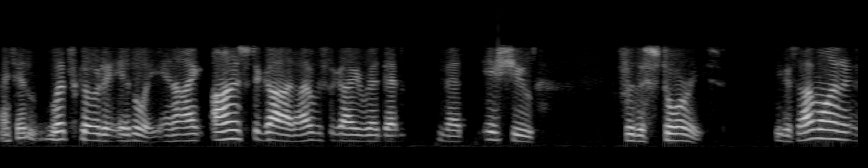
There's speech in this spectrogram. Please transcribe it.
I said, "Let's go to Italy." And I, honest to God, I was the guy who read that that issue for the stories because I wanted to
